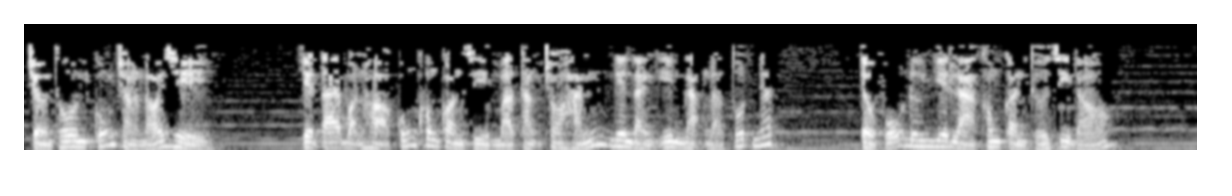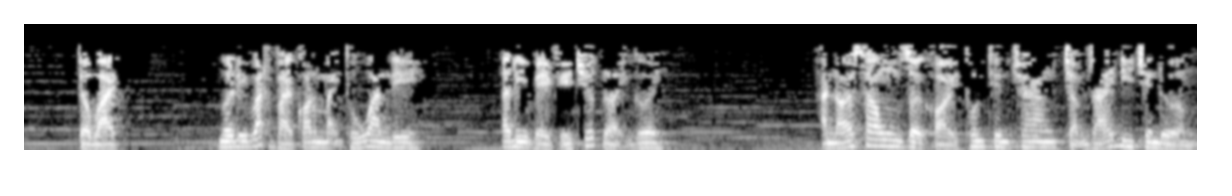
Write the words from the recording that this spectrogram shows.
Trưởng thôn cũng chẳng nói gì, Hiện tại bọn họ cũng không còn gì mà tặng cho hắn nên đành im lặng là tốt nhất. Tiểu Vũ đương nhiên là không cần thứ gì đó. Tiểu Bạch, ngươi đi bắt vài con mạnh thú ăn đi, ta đi về phía trước đợi ngươi. Hắn nói xong rời khỏi thôn Thiên Trang chậm rãi đi trên đường.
